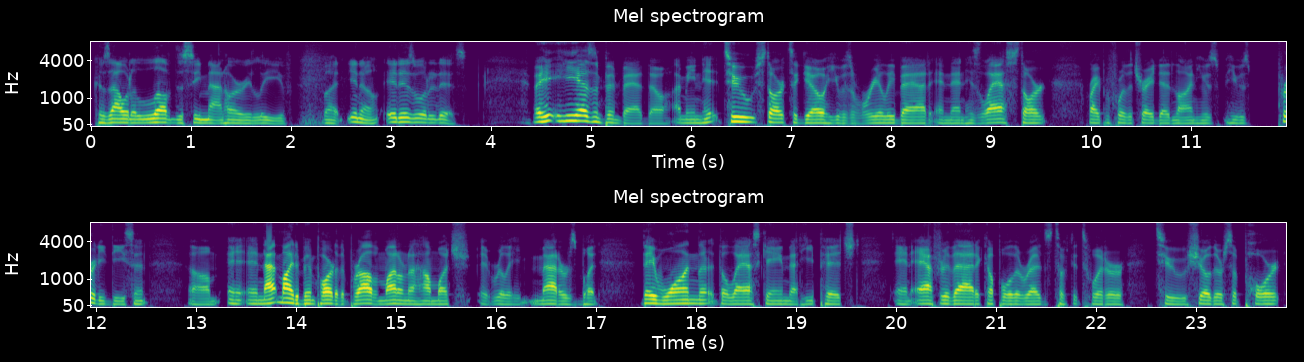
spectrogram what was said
because I would have loved to see Matt Harvey leave, but you know, it is what it is. He, he hasn't been bad though. I mean, two starts ago he was really bad, and then his last start right before the trade deadline he was he was pretty decent, um, and, and that might have been part of the problem. I don't know how much it really matters, but they won the, the last game that he pitched, and after that, a couple of the Reds took to Twitter to show their support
